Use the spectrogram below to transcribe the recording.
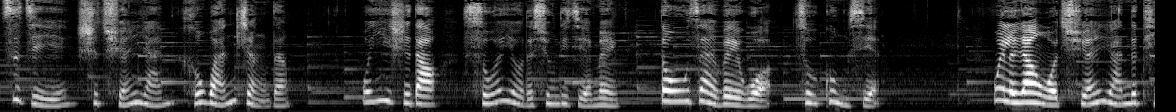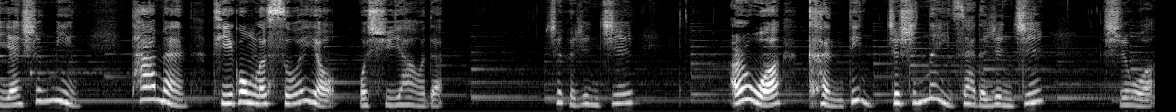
自己是全然和完整的，我意识到所有的兄弟姐妹都在为我做贡献。为了让我全然的体验生命，他们提供了所有我需要的。这个认知，而我肯定这是内在的认知，使我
